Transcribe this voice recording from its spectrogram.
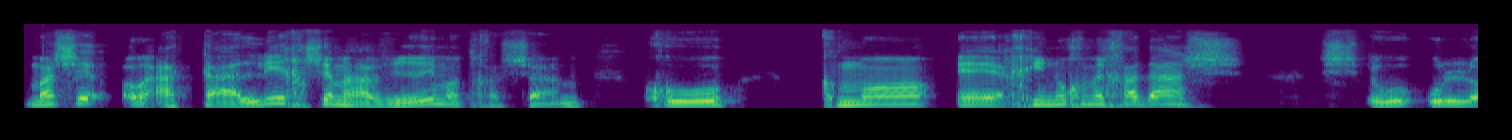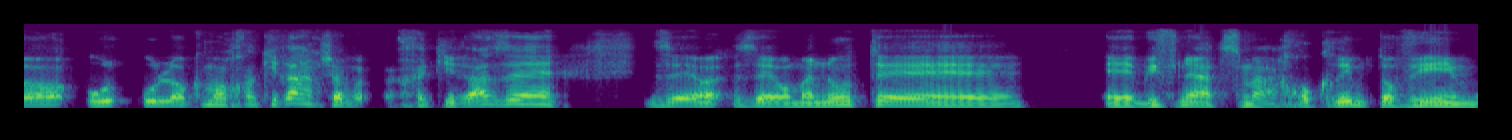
מה ש... התהליך שמעבירים אותך שם הוא כמו אה, חינוך מחדש. הוא, הוא, לא, הוא, הוא לא כמו חקירה. עכשיו, חקירה זה, זה, זה אומנות אה, אה, בפני עצמה, חוקרים טובים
